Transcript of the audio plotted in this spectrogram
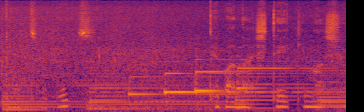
一つずつ手放していきましょう。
